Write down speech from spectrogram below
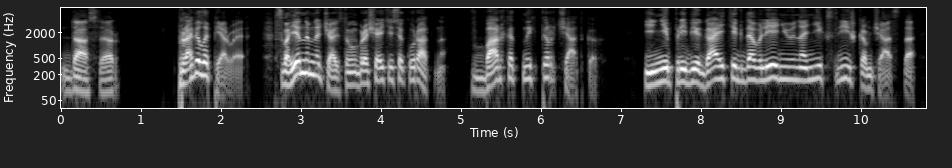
Да, сэр. Правило первое. С военным начальством обращайтесь аккуратно, в бархатных перчатках, и не прибегайте к давлению на них слишком часто —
